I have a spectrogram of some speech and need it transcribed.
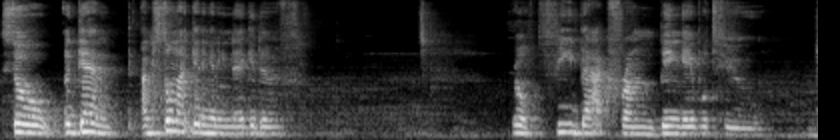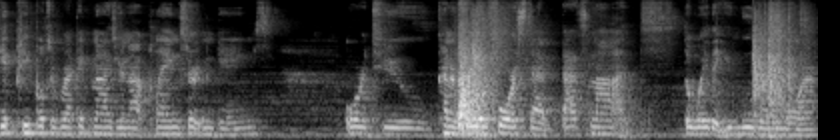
So again, I'm still not getting any negative real feedback from being able to get people to recognize you're not playing certain games or to kind of reinforce that that's not the way that you move anymore.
